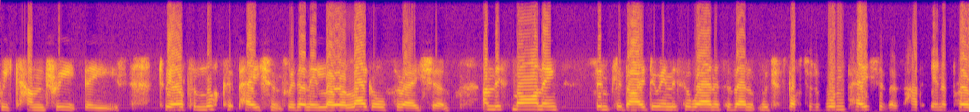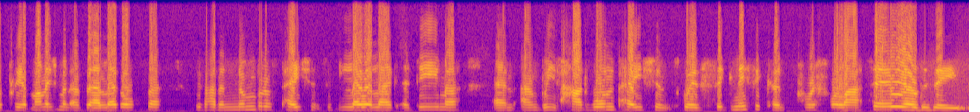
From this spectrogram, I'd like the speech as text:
We can treat these to be able to look at patients with any lower leg ulceration. And this morning, simply by doing this awareness event, we've spotted one patient that's had inappropriate management of their leg ulcer. We've had a number of patients with lower leg edema, um, and we've had one patient with significant peripheral arterial disease.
